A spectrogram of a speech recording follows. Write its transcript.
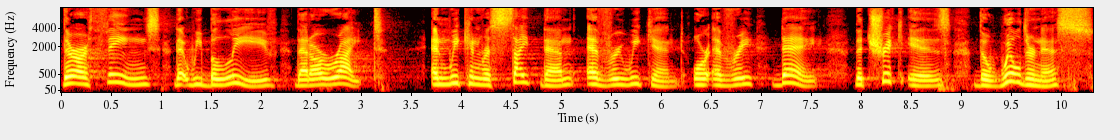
There are things that we believe that are right, and we can recite them every weekend or every day. The trick is the wilderness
